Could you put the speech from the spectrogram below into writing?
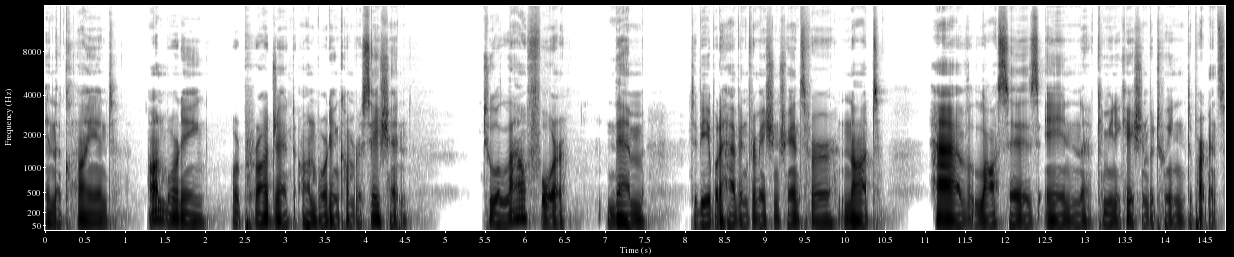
in the client onboarding or project onboarding conversation to allow for them to be able to have information transfer, not have losses in communication between departments.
